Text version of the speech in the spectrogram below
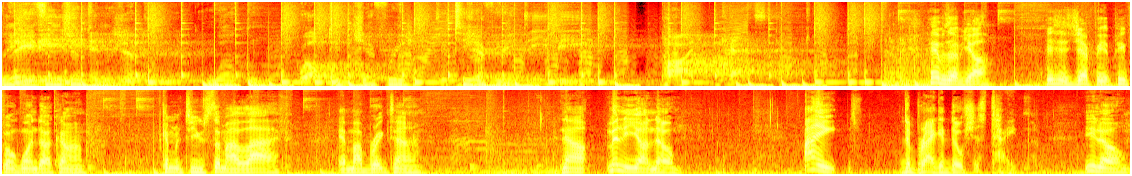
Ladies and gentlemen, welcome, welcome to Jeffrey TV. Jeffrey TV Podcast. Hey, what's up, y'all? This is Jeffrey at pfunk1.com coming to you semi live at my break time. Now, many of y'all know I ain't the braggadocious type. You know,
